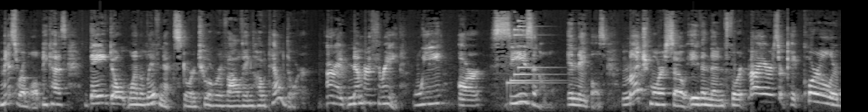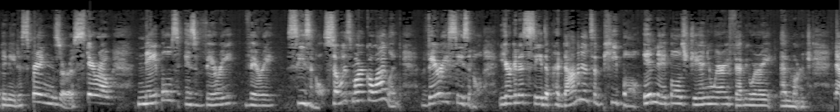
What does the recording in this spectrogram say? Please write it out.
miserable because they don't want to live next door to a revolving hotel door. All right, number three, we are seasonal in Naples, much more so even than Fort Myers or Cape Coral or Bonita Springs or Estero. Naples is very, very seasonal. So is Marco Island, very seasonal. You're going to see the predominance of people in Naples January, February, and March. Now,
